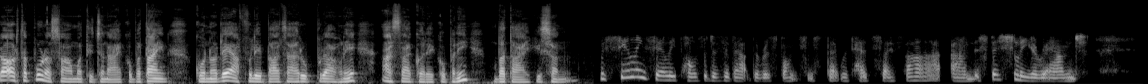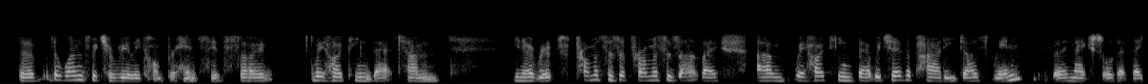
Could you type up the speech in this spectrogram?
र अर्थपूर्ण सहमति जनाएको बताइन् कोनरले आफूले बाचाहरू पुरा हुने आशा गरेको पनि बताएकी छन् We're feeling fairly positive about the responses that we've had so far, um, especially around the the ones which are really comprehensive. So we're hoping that um, you know, promises are promises, aren't they? Um, we're hoping that whichever party does win, they make sure that they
